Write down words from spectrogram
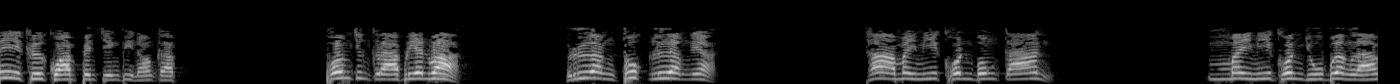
นี่คือความเป็นจริงพี่น้องครับ ผมจึงกราบเรียนว่า เรื่องทุกเรื่องเนี่ย ถ้าไม่มีคนบงการ ไม่มีคนอยู่เบื้องหลัง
